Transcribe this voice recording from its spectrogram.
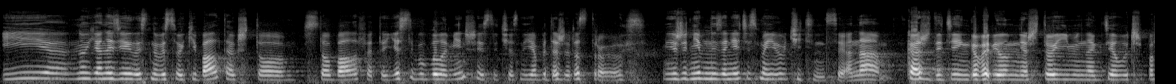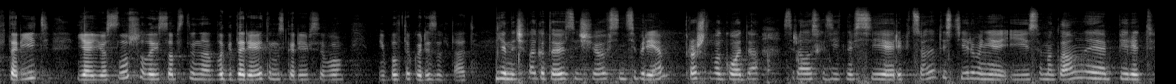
И ну, я надеялась на высокий балл, так что 100 баллов это, если бы было меньше, если честно, я бы даже расстроилась. Ежедневные занятия с моей учительницей. Она каждый день говорила мне, что именно, где лучше повторить. Я ее слушала, и, собственно, благодаря этому, скорее всего, и был такой результат. Я начала готовиться еще в сентябре прошлого года. Старалась ходить на все репетиционные тестирования, и самое главное, перед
